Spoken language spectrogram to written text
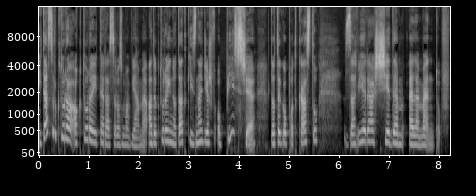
I ta struktura, o której teraz rozmawiamy, a do której notatki znajdziesz w opisie do tego podcastu, zawiera siedem elementów.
